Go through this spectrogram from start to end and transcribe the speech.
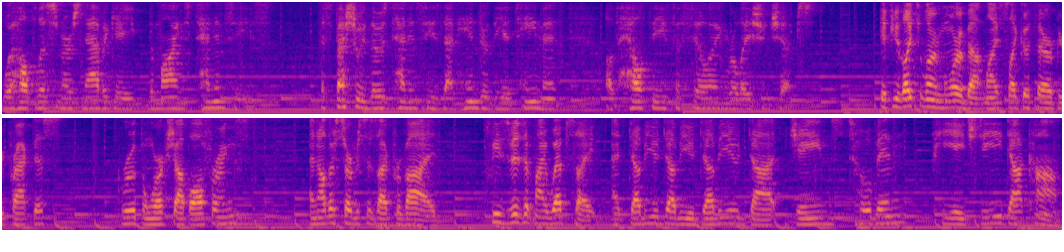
will help listeners navigate the mind's tendencies, especially those tendencies that hinder the attainment of healthy, fulfilling relationships. If you'd like to learn more about my psychotherapy practice, group and workshop offerings, and other services I provide, please visit my website at www.jamestobinphd.com.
